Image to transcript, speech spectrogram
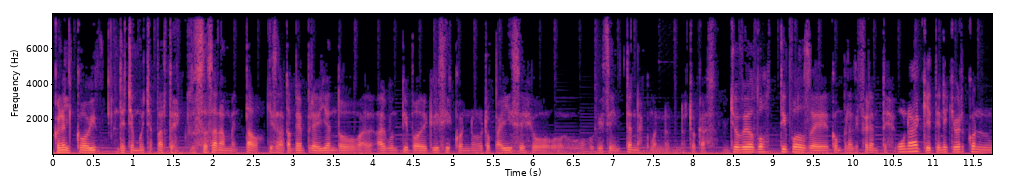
con, el COVID. De hecho, en muchas partes incluso se han aumentado. Quizás también preveyendo algún tipo de crisis con otros países o, o crisis internas como en nuestro caso. Yo veo dos tipos de compras diferentes. Una que tiene que ver con,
